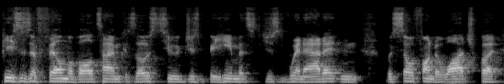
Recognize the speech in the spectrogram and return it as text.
pieces of film of all time because those two just behemoths just went at it and was so fun to watch. But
